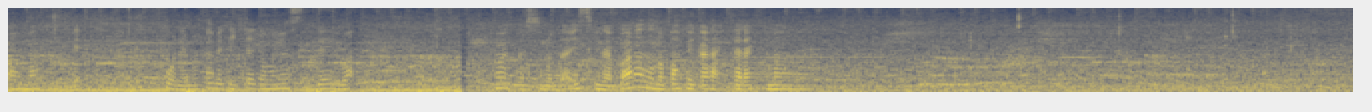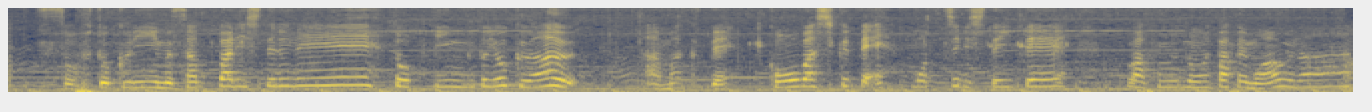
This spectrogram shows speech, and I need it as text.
甘くてこれも食べていきたいと思います。では私の大好きなバナナのパフェからいただきます。ソフトクリームさっぱりしてるね。トッピングとよく合う。甘くて香ばしくてもっちりしていて和風のパフェも合うな。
